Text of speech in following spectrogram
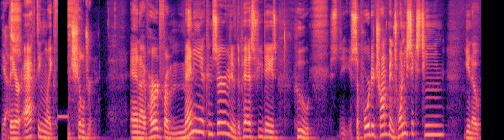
Yes. they are acting like children. And I've heard from many a conservative the past few days who supported Trump in 2016, you know,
